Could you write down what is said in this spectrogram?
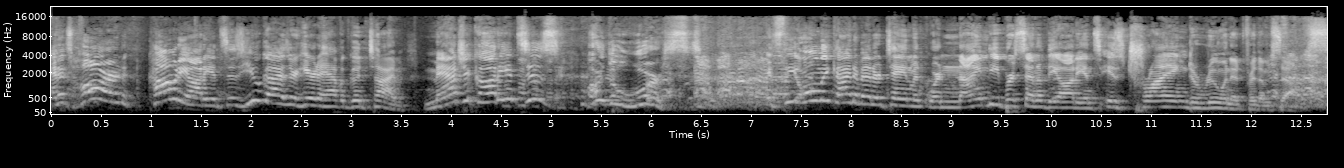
And it's hard. Comedy audiences, you guys are here to have a good time. Magic audiences are the worst. It's the only kind of entertainment where 90% of the audience is trying to ruin it for themselves.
